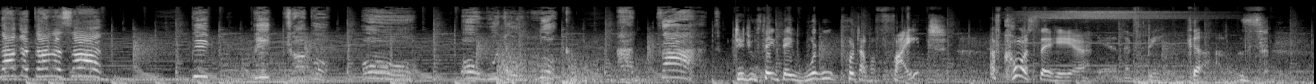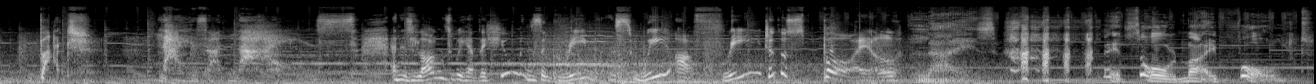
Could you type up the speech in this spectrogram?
Nagadonna-san! Big, big trouble. Oh, oh, would you look at that? Did you think they wouldn't put up a fight? Of course they're here. Yeah, the big guns. But lies are lies. And as long as we have the humans' agreements, we are free to the spoil. Lies. it's all my fault.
